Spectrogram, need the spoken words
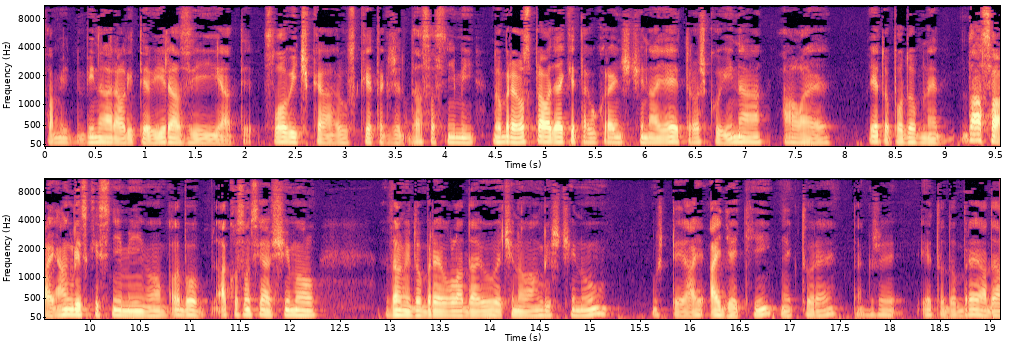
sa mi vynárali tie výrazy a tie slovíčka ruské, takže dá sa s nimi dobre rozprávať, aj keď tá ukrajinčina je trošku iná, ale je to podobné. Dá sa aj anglicky s nimi, no, lebo ako som si aj všimol, veľmi dobre ovládajú väčšinou angličtinu, už tie aj, aj deti niektoré, takže je to dobré a dá,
